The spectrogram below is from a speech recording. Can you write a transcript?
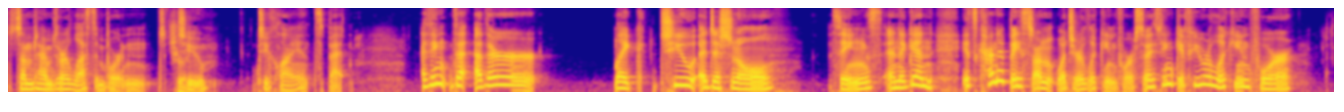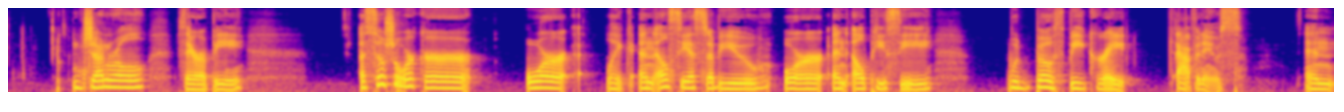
sometimes are less important Sure. to to clients. But I think the other like two additional things, and again, it's kind of based on what you're looking for. So I think if you were looking for general therapy, a social worker, or like an LCSW or an LPC would both be great avenues. And,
